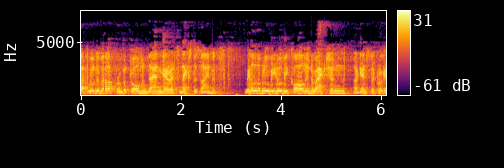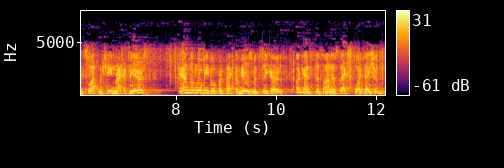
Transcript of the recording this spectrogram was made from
What will develop from Patrolman Dan Garrett's next assignment? Will the Blue Beetle be called into action against the crooked slot machine racketeers? Can the Blue Beetle protect amusement seekers against dishonest exploitation?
